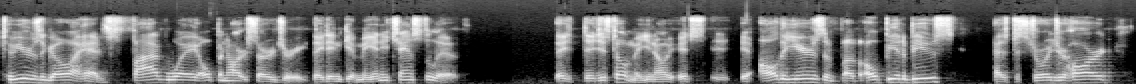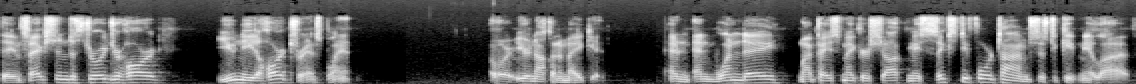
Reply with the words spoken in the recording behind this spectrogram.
two years ago, I had five way open heart surgery. They didn't give me any chance to live. They, they just told me, you know, it's it, it, all the years of, of opiate abuse has destroyed your heart. The infection destroyed your heart. You need a heart transplant or you're not going to make it. And, and one day, my pacemaker shocked me 64 times just to keep me alive.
